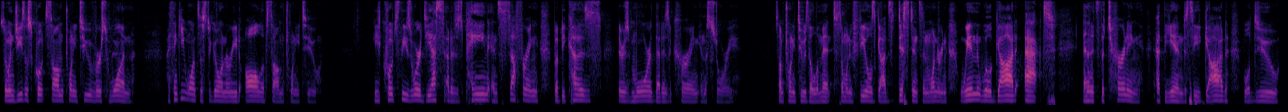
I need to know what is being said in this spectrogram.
So when Jesus quotes Psalm 22, verse 1, I think he wants us to go and read all of Psalm 22. He quotes these words, yes, out of his pain and suffering, but because there's more that is occurring in the story. Psalm 22 is a lament, someone who feels God's distance and wondering, when will God act? And then it's the turning at the end to see God will do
